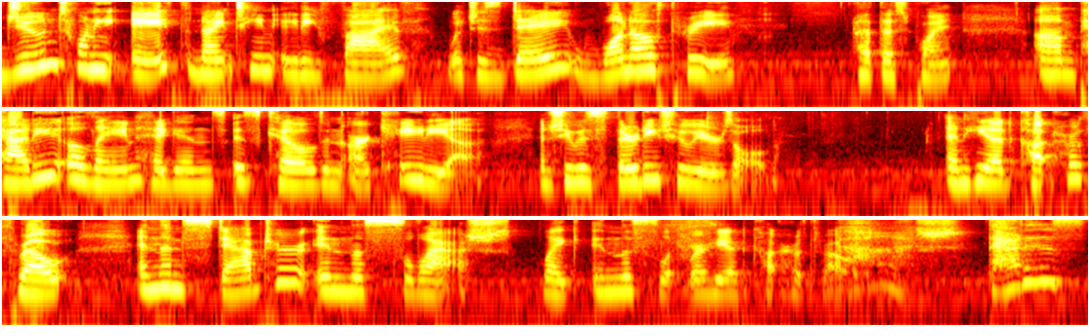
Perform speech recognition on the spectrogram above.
June 28th, 1985, which is day 103 at this point. Um, Patty Elaine Higgins is killed in Arcadia, and she was 32 years old. And he had cut her throat and then stabbed her in the slash, like in the slit where he had cut her throat. Gosh. That is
